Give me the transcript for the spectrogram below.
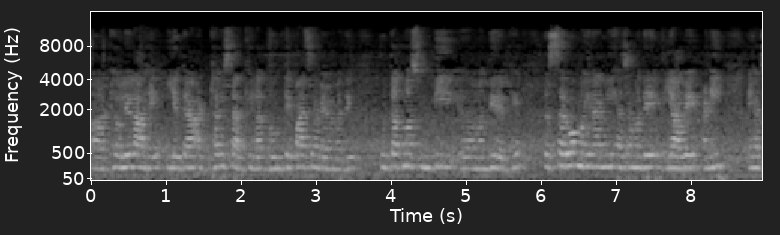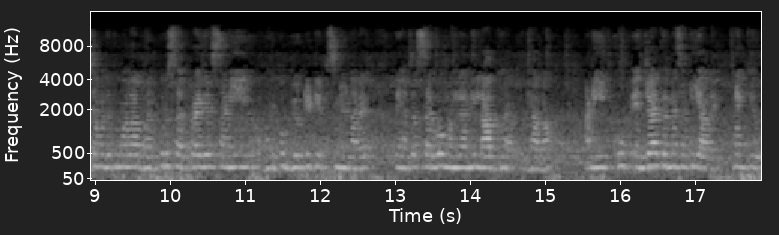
ठेवलेला आहे. येत्या अठ्ठावीस तारखेला दोन ते पाच या वेळेमध्ये हुतात्मा स्मृती मंदिर येथे तर सर्व महिलांनी ह्याच्यामध्ये यावे आणि ह्याच्यामध्ये तुम्हाला भरपूर सरप्राईजेस आणि भरपूर ब्युटी टिप्स मिळणार आहेत. तर ह्याचा सर्व महिलांनी लाभ घ्या- घ्यावा आणि खूप एन्जॉय करण्यासाठी यावे. थँक्यू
